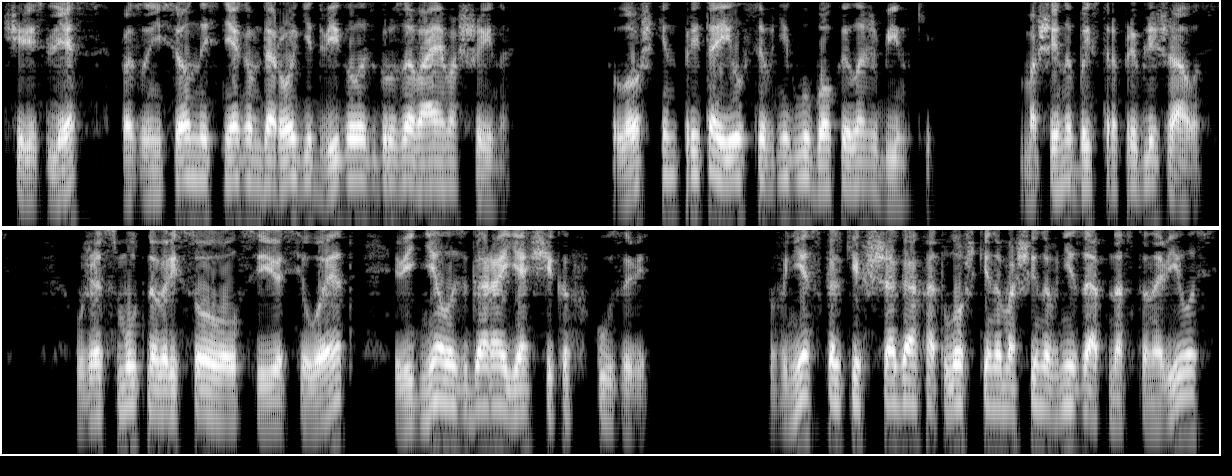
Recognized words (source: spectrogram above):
Через лес, по занесенной снегом дороге, двигалась грузовая машина. Ложкин притаился в неглубокой ложбинке. Машина быстро приближалась. Уже смутно вырисовывался ее силуэт, виднелась гора ящиков в кузове. В нескольких шагах от Ложкина машина внезапно остановилась,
